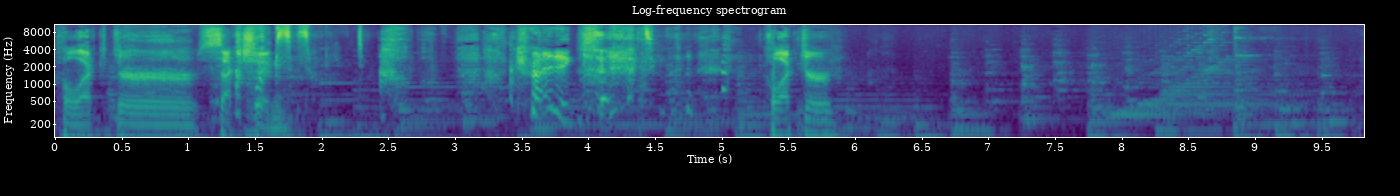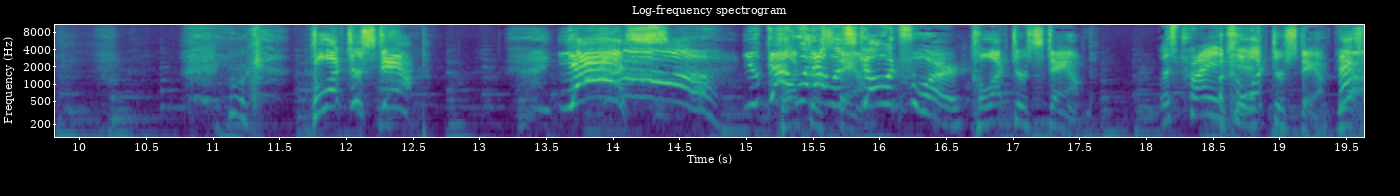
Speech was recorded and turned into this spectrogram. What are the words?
collector section, I'm trying to. collector. Collector stamp. Yes, you got what I was stamp. going for. Collector stamp. Let's try A and collector stamp. Yeah. That's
